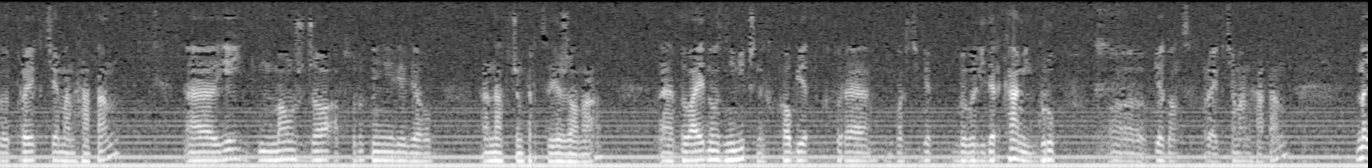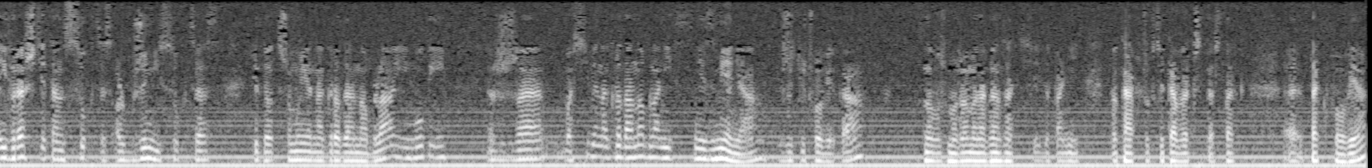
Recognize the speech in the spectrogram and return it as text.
w projekcie Manhattan, jej mąż Joe absolutnie nie wiedział, nad czym pracuje żona. E, była jedną z nielicznych kobiet, które właściwie były liderkami grup e, wiodących w projekcie Manhattan. No i wreszcie ten sukces, olbrzymi sukces, kiedy otrzymuje Nagrodę Nobla i mówi, że właściwie Nagroda Nobla nic nie zmienia w życiu człowieka. Znowuż możemy nawiązać do pani Tokarczuk, ciekawe czy też tak, e, tak powie.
